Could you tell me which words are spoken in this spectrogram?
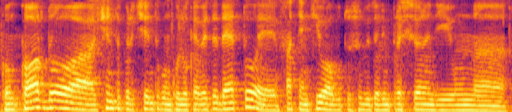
Concordo al 100% con quello che avete detto e infatti anch'io ho avuto subito l'impressione di un, eh,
